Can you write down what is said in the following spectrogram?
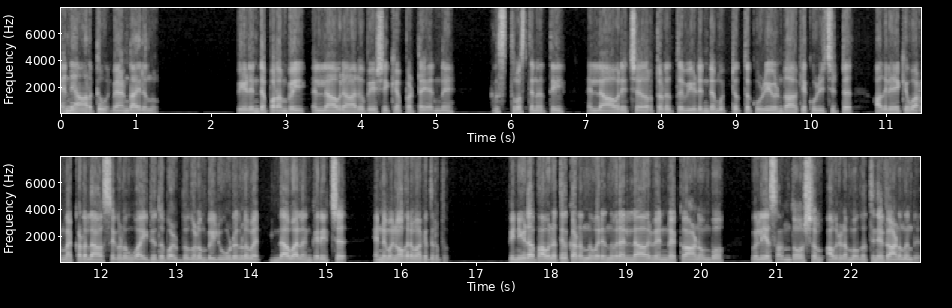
എന്നെ ആർക്കും വേണ്ടായിരുന്നു. വീടിന്റെ പറമ്പിൽ എല്ലാവരും ഉപേക്ഷിക്കപ്പെട്ട എന്നെ ക്രിസ്തുമസ് ദിനത്തിൽ എല്ലാവരും ചേർത്തെടുത്ത് വീടിന്റെ മുറ്റത്ത് കുഴിയുണ്ടാക്കി കുഴിച്ചിട്ട് അതിലേക്ക് വർണക്കടലാസുകളും വൈദ്യുത ബൾബുകളും ബലൂണുകളും എല്ലാം അലങ്കരിച്ച് എന്നെ മനോഹരമാക്കി തീർത്തു. പിന്നീട് ആ ഭവനത്തിൽ കടന്നു വരുന്നവരെല്ലാവരും എന്നെ കാണുമ്പോൾ വലിയ സന്തോഷം അവരുടെ മുഖത്ത് ഞാൻ കാണുന്നുണ്ട്.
